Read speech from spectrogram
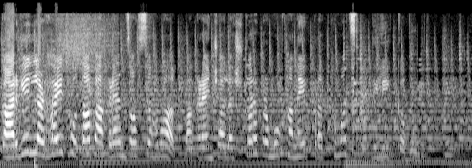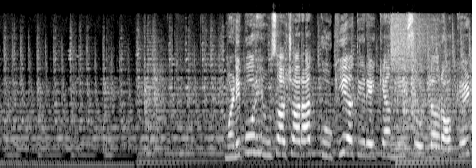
कारगिल लढाईत होता पाकड्यांचा सहभाग. पाकड्यांच्या लष्कर प्रमुखाने प्रथमच दिली कबुली. मणिपूर हिंसाचारात कुकी अतिरेक्यांनी सोडलं रॉकेट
